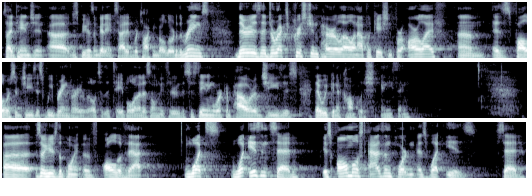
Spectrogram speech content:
side tangent, uh, just because I'm getting excited, we're talking about Lord of the Rings. There is a direct Christian parallel and application for our life. Um, as followers of Jesus, we bring very little to the table, and that is only through the sustaining work and power of Jesus that we can accomplish anything. Uh, so here's the point of all of that. What's, what isn't said is almost as important as what is said.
